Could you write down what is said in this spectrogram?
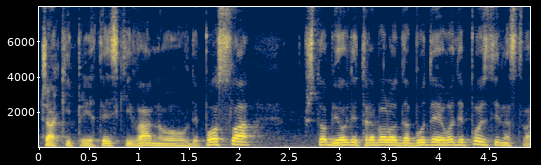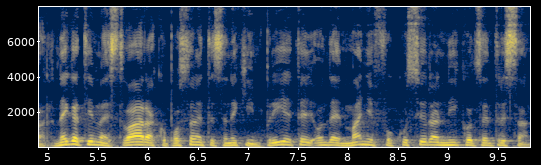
čak i prijateljski van ovde posla, što bi ovdje trebalo da bude ovdje pozitivna stvar. Negativna je stvar, ako postanete sa nekim prijatelj, onda je manje fokusiran i koncentrisan,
